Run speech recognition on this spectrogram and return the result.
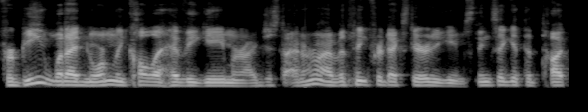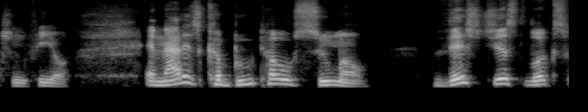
For being what I'd normally call a heavy gamer, I just, I don't know, I have a thing for dexterity games, things I get to touch and feel. And that is Kabuto Sumo this just looks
